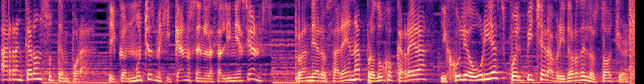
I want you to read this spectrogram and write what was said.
arrancaron su temporada. Y con muchos mexicanos en las alineaciones. Randy Arozarena produjo carrera y Julio Urias fue el pitcher abridor de los Dodgers.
